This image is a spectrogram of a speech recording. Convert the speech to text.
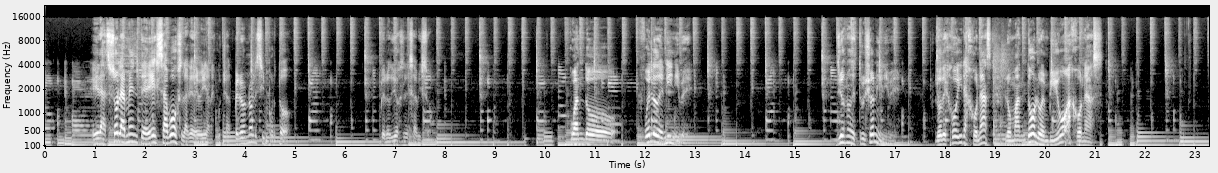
era solamente esa voz la que debían escuchar, pero no les importó. Pero Dios les avisó. Cuando fue lo de Nínive, Dios no destruyó Nínive. Lo dejó ir a Jonás, lo mandó, lo envió a Jonás.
